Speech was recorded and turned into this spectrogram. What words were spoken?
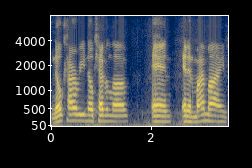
no Kyrie, no Kevin Love, and and in my mind,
